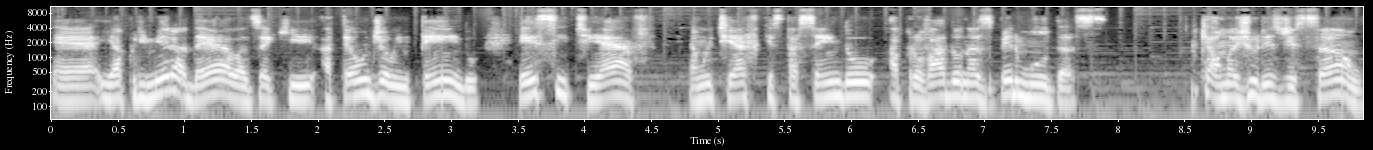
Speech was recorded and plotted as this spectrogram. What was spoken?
É, e a primeira delas é que, até onde eu entendo, esse ETF é um ETF que está sendo aprovado nas Bermudas, que é uma jurisdição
